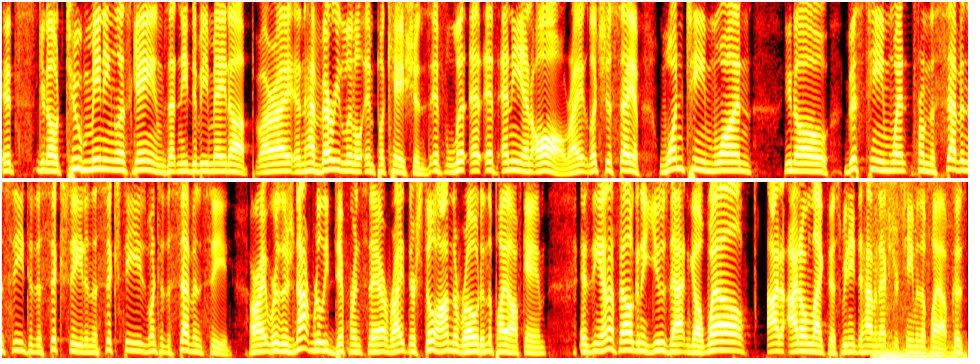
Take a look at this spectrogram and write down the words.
it's, you know, two meaningless games that need to be made up, all right, and have very little implications, if li- if any at all, right? Let's just say if one team won you know, this team went from the seven seed to the six seed, and the six seed went to the seven seed. All right, where there's not really difference there, right? They're still on the road in the playoff game. Is the NFL going to use that and go, well, I, I don't like this. We need to have an extra team in the playoff because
